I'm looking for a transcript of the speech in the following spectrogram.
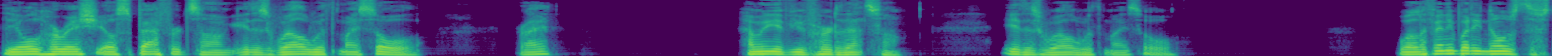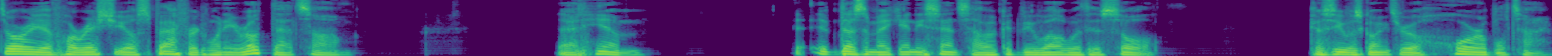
the old Horatio Spafford song, It Is Well With My Soul, right? How many of you have heard of that song? It is well with my soul. Well, if anybody knows the story of Horatio Spafford when he wrote that song, that hymn, it doesn't make any sense how it could be well with his soul because he was going through a horrible time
